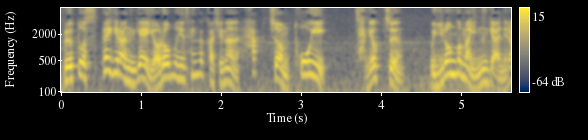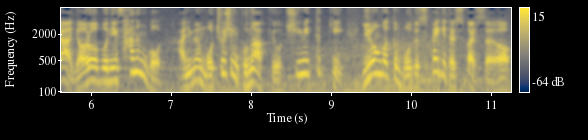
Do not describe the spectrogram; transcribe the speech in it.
그리고 또 스펙이라는 게 여러분이 생각하시는 학점, 토익, 자격증, 뭐 이런 것만 있는 게 아니라 여러분이 사는 곳, 아니면 뭐 출신 고등학교, 취미 특기, 이런 것도 모두 스펙이 될 수가 있어요.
